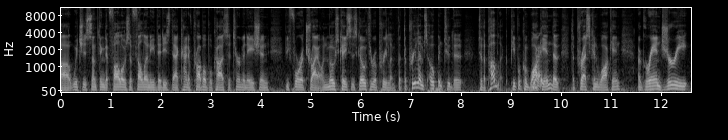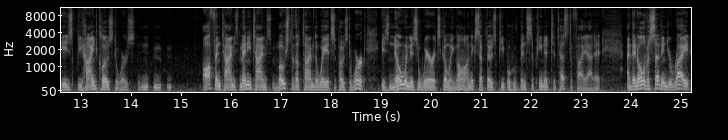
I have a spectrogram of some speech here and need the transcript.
uh, which is something that follows a felony that is that kind of probable cause determination before a trial. In most cases, go through a prelim, but the prelim's open to the to the public. People can walk right. in. the The press can walk in. A grand jury is behind closed doors. oftentimes, many times, most of the time, the way it's supposed to work is no one is aware it's going on except those people who've been subpoenaed to testify at it. And then all of a sudden, you're right.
